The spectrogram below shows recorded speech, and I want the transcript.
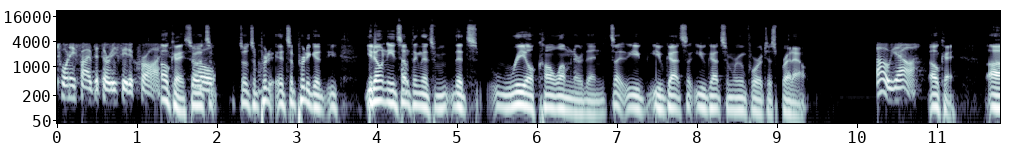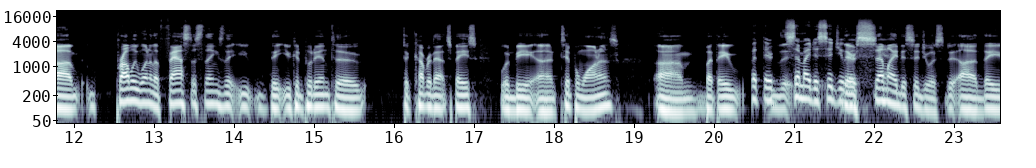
25 to 30 feet across. Okay, so it's a, so it's a pretty it's a pretty good. You, you don't need something that's that's real columnar. Then so you you've got some, you've got some room for it to spread out. oh yeah. Okay, um, probably one of the fastest things that you that you could put in to to cover that space would be uh, Tipuanas. Uh, um, but they But they're the- semi-deciduous. They're semi-deciduous. Uh, they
